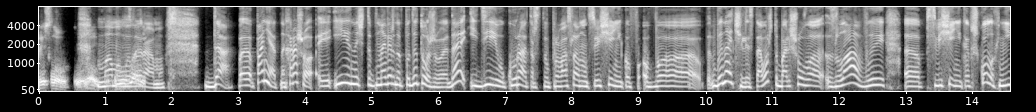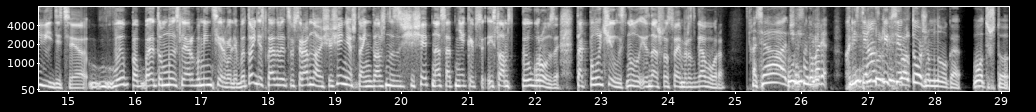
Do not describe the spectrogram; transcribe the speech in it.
три слова, понимаете. Мама мыла раму. Да, э, понятно, хорошо. И, и, значит, наверное, подытоживая, да, идею кураторства православных священников, в... вы начали с того, что большого зла вы э, в священниках в школах не видите. Вы по- эту мысль аргументировали. В итоге складывается все равно ощущение, что они должны защищать нас от некой исламской угрозы. Так получилось, ну, из нашего с вами разговора. Хотя, Ну, честно не- говоря, христианских сект тоже много. Вот что.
